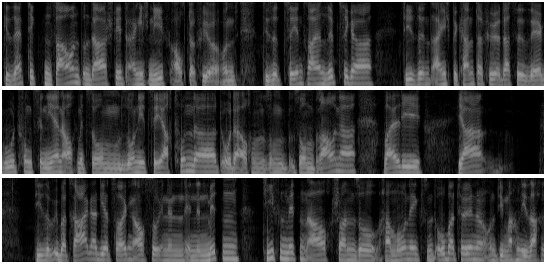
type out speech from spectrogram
gesättigten Sound und da steht eigentlich Neve auch dafür. Und diese 1073er, die sind eigentlich bekannt dafür, dass sie sehr gut funktionieren, auch mit so einem Sony C800 oder auch so einem, so einem Brauner, weil die ja diese Übertrager, die erzeugen auch so in den, in den Mitten, tiefen Mitten auch schon so Harmonics und Obertöne und die machen die Sache,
